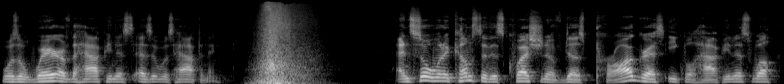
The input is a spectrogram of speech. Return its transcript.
was aware of the happiness as it was happening. And so, when it comes to this question of does progress equal happiness, well,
